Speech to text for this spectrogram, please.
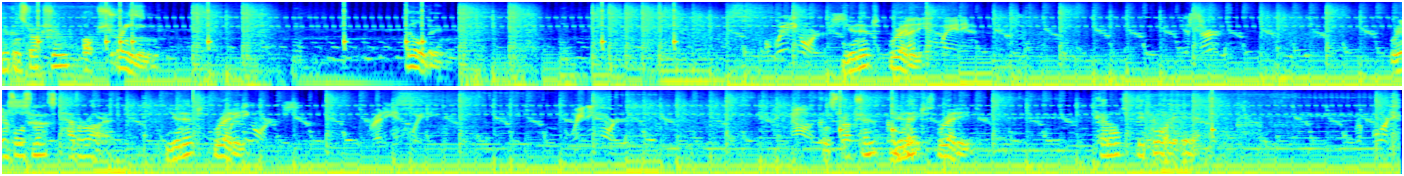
New construction options. Training. Building. Awaiting orders. Unit Ready ready. Reinforcements have arrived. Unit ready. Waiting orders. Ready and waiting. Waiting orders. Acknowledged. Construction unit ready. Cannot deploy here. Reporting.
